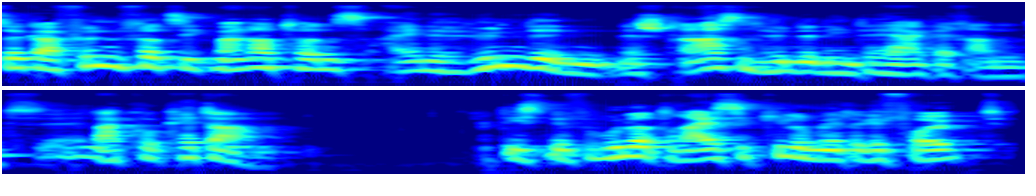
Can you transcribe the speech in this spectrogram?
circa 45 Marathons eine Hündin, eine Straßenhündin hinterhergerannt, äh, La Coqueta. Die ist mir für 130 Kilometer gefolgt.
